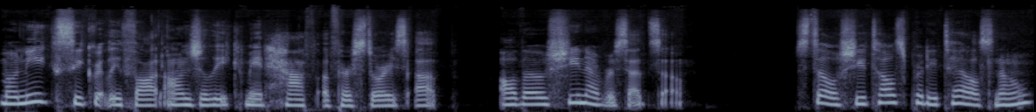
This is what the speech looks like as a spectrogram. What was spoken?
Monique secretly thought Angelique made half of her stories up, although she never said so. Still, she tells pretty tales, no?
